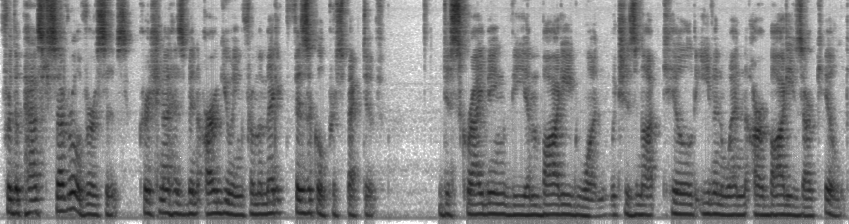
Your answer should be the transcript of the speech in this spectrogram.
For the past several verses, Krishna has been arguing from a metaphysical perspective describing the embodied one, which is not killed even when our bodies are killed.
